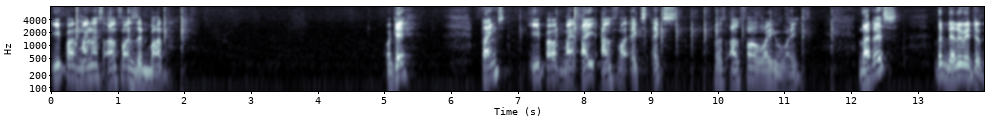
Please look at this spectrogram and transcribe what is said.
E power minus alpha z bar. Okay? Times e power i alpha x x plus alpha y y. That is the derivative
